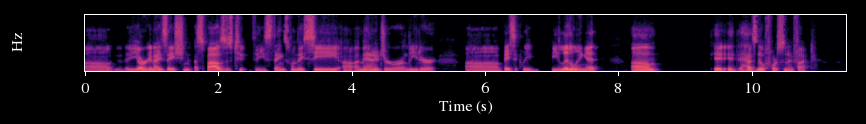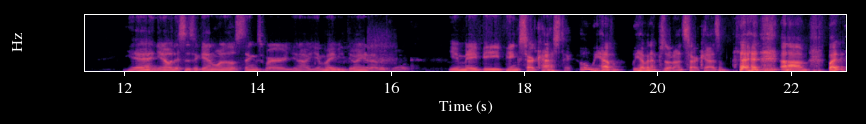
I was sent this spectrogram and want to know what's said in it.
uh, the organization espouses to these things when they see uh, a manager or a leader uh, basically belittling it, um, it, it has no force and effect. Yeah, and you know, this is again one of those things where you know you may be doing it as a joke, you may be being sarcastic. Oh, we have we have an episode on sarcasm, um, but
